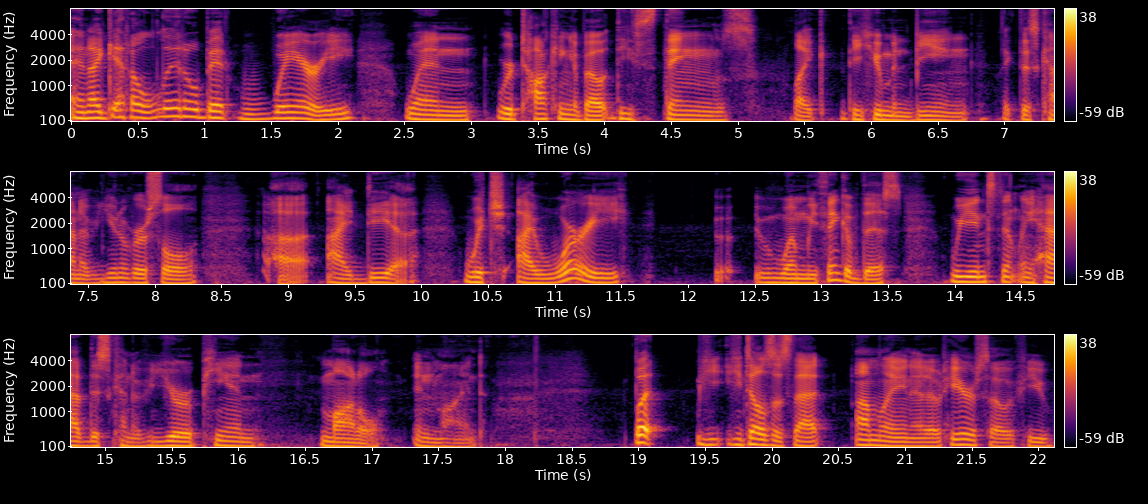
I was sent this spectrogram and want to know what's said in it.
and I get a little bit wary when we're talking about these things like the human being, like this kind of universal uh, idea, which I worry uh, when we think of this, we instantly have this kind of European model in mind. But he, he tells us that I'm laying it out here, so if you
